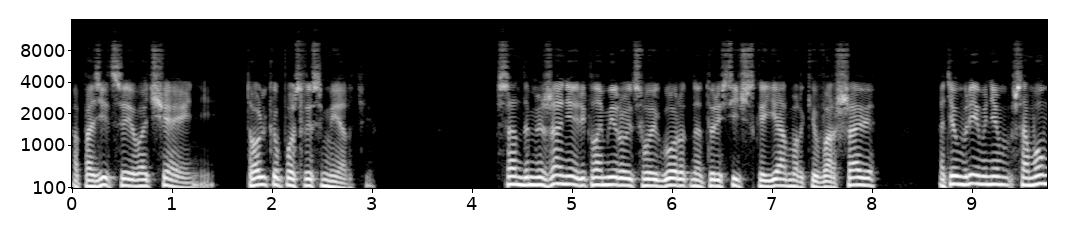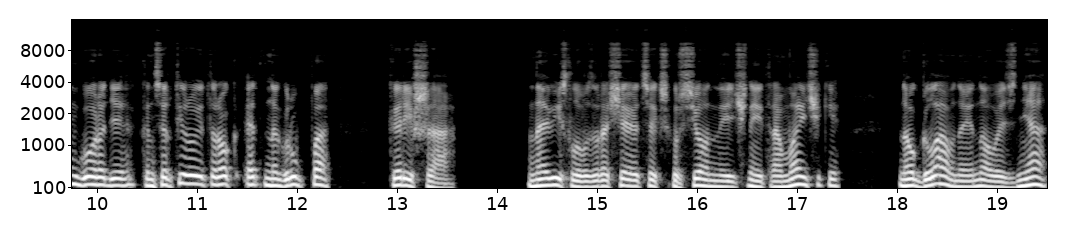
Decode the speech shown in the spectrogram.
Оппозиция в отчаянии, только после смерти. Сан-Домежане рекламирует свой город на туристической ярмарке в Варшаве, а тем временем в самом городе концертирует рок-этногруппа «Кореша». На Вислу возвращаются экскурсионные речные трамвайчики, но главная новость дня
